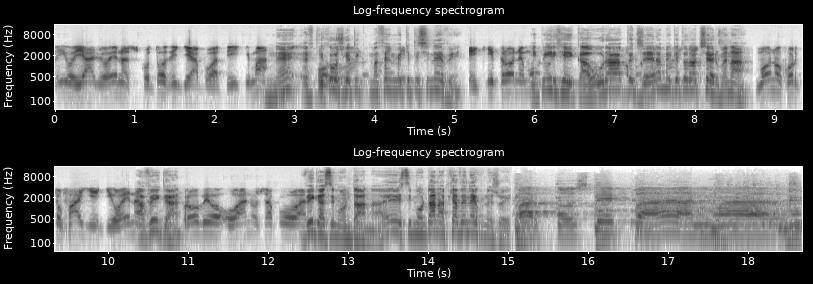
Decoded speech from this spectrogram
δύο οι άλλοι, ο ένας σκοτώθηκε από ατύχημα. Ναι, ευτυχώς γιατί μαθαίνουμε και τι συνέβη. Εκεί τρώνε μόνο, Υπήρχε η καούρα, δεν ξέραμε και τώρα ξέρουμε. Να. μόνο χορτοφάγι εκεί. Ο ένας Α, βίγκαν. πρόβιο, ο άλλος από. Βγήκα στη Μοντάνα. Ε, στη Μοντάνα πια δεν έχουν ζωή. Πάρ' το στεφάνι μας,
